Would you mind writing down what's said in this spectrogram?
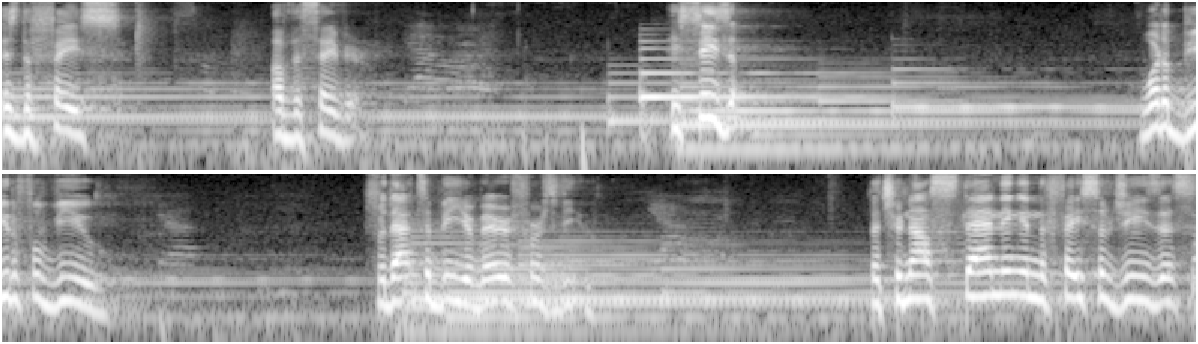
is the face of the Savior. He sees him. What a beautiful view for that to be your very first view. That you're now standing in the face of Jesus,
